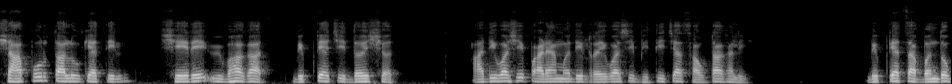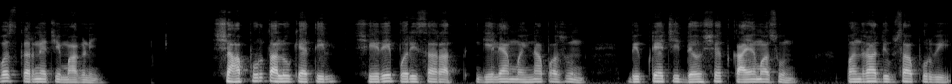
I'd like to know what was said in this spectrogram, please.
शहापूर तालुक्यातील शेरे विभागात बिबट्याची दहशत. आदिवासी पाड्यामधील रहिवासी भीतीच्या सावटाखाली बिबट्याचा बंदोबस्त करण्याची मागणी. शहापूर तालुक्यातील शेरे परिसरात गेल्या महिन्यापासून बिबट्याची दहशत कायम असून पंधरा दिवसापूर्वी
